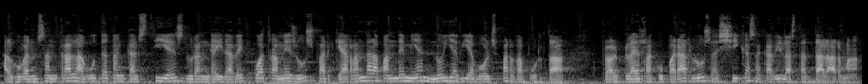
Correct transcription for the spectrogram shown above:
El govern central ha hagut de tancar els TIEs durant gairebé 4 mesos perquè arran de la pandèmia no hi havia vols per deportar, però el pla és recuperar-los així que s'acabi l'estat d'alarma.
